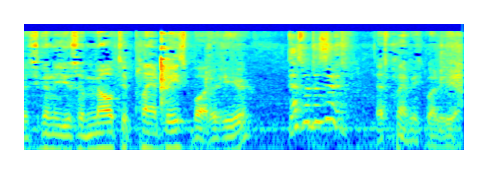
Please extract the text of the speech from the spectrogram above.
So she's gonna use a melted plant-based butter here. That's what this is. That's plant-based butter. Yeah.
